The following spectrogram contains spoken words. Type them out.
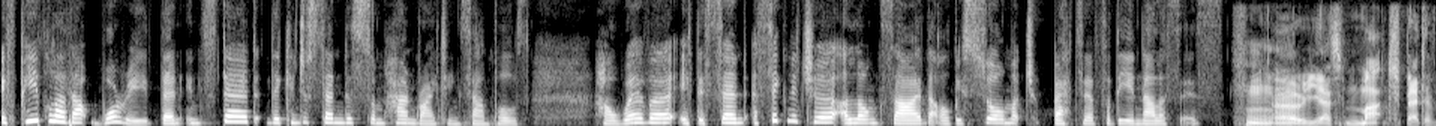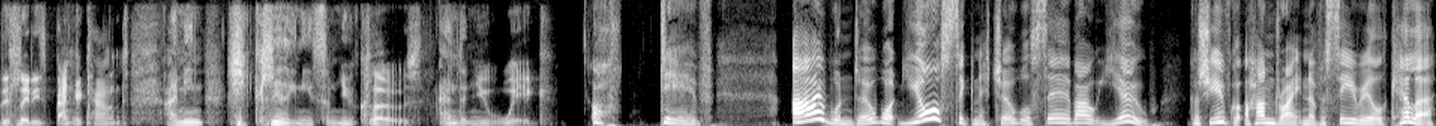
if people are that worried, then instead they can just send us some handwriting samples. However, if they send a signature alongside, that'll be so much better for the analysis. Hmm, oh, yes, much better for this lady's bank account. I mean, she clearly needs some new clothes and a new wig. Oh, Dave, I wonder what your signature will say about you, because you've got the handwriting of a serial killer.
